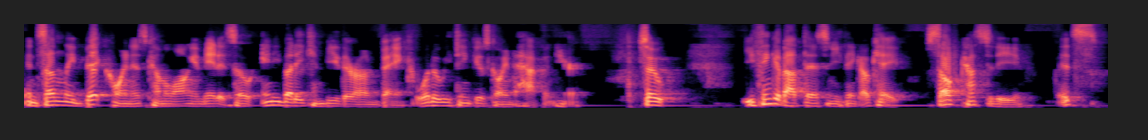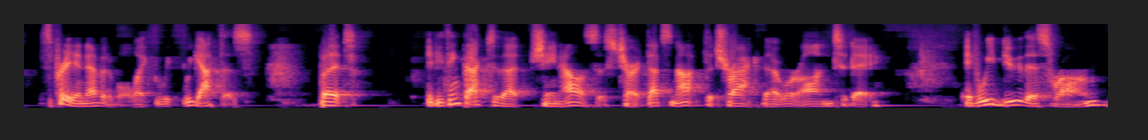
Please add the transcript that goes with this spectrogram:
And suddenly Bitcoin has come along and made it so anybody can be their own bank. What do we think is going to happen here? So you think about this and you think, okay, self custody, it's it's pretty inevitable. Like we, we got this. But if you think back to that Chainalysis chart, that's not the track that we're on today. If we do this wrong,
